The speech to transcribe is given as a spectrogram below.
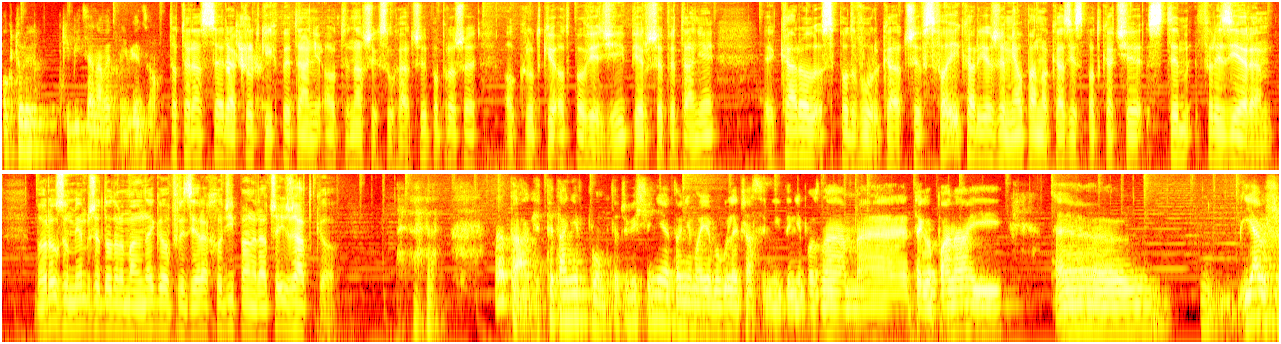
o których kibice nawet nie wiedzą. To teraz seria krótkich pytań od naszych słuchaczy. Poproszę o krótkie odpowiedzi. Pierwsze pytanie. Karol z podwórka. Czy w swojej karierze miał Pan okazję spotkać się z tym fryzjerem? Bo rozumiem, że do normalnego fryzjera chodzi Pan raczej rzadko. No tak, pytanie w punkt. Oczywiście nie, to nie moje w ogóle czasy. Nigdy nie poznałem e, tego pana i e, ja już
